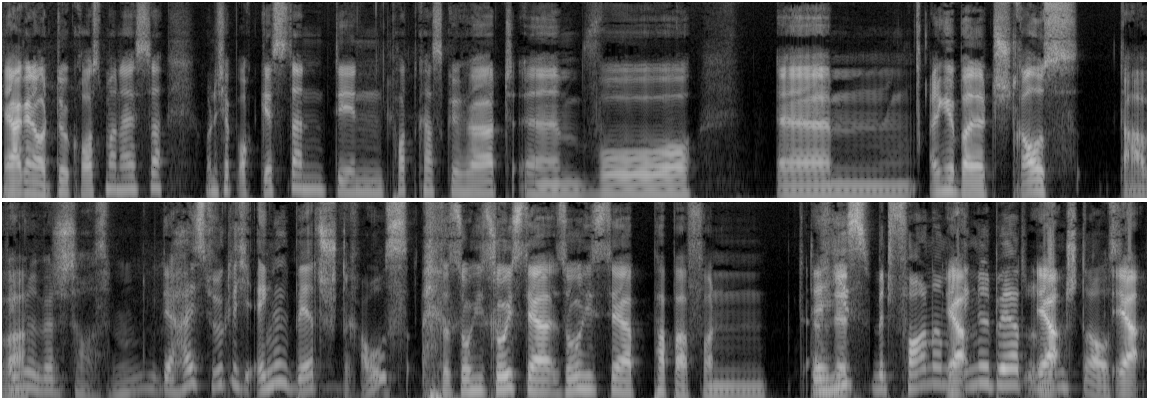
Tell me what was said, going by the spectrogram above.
Ja, genau, Dirk Rossmann heißt er. Und ich habe auch gestern den Podcast gehört, ähm, wo ähm, Engelbert Strauß da war. Engelbert Strauß. Hm, Der heißt wirklich Engelbert Strauß? Das, so, hieß, so, hieß der, so hieß der Papa von. Der also hieß mit Vornamen Ja. Engelbert und Ja. dann Strauß. Ja,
